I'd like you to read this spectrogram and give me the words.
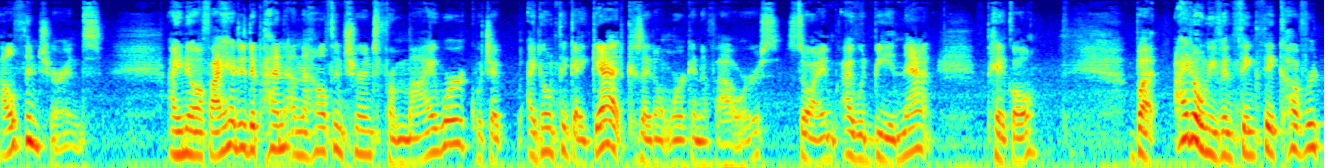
health insurance? I know if I had to depend on the health insurance from my work, which I, I don't think I get because I don't work enough hours, so I I would be in that pickle but I don't even think they covered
